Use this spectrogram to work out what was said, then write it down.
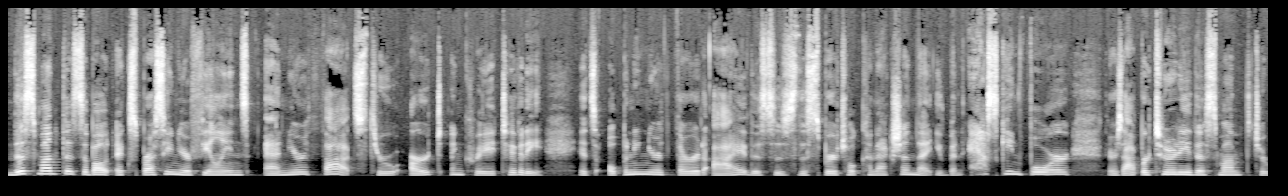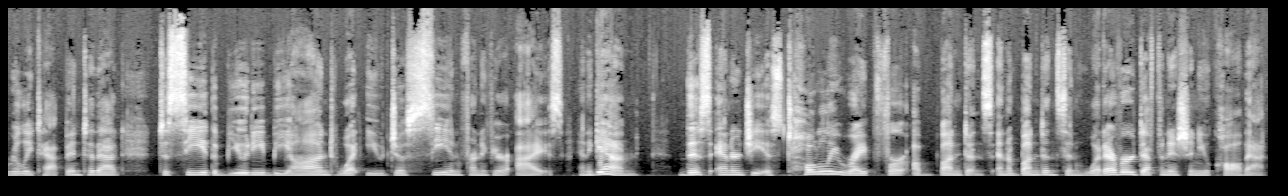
This month is about expressing your feelings and your thoughts through art and creativity. It's opening your third eye. This is the spiritual connection that you've been asking for. There's opportunity this month to really tap into that, to see the beauty beyond what you just see in front of your eyes. And again, this energy is totally ripe for abundance, and abundance in whatever definition you call that.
